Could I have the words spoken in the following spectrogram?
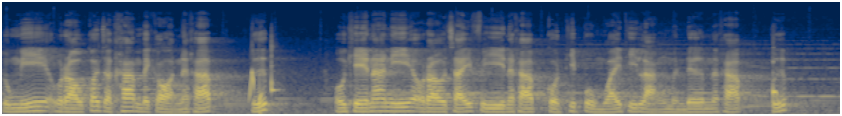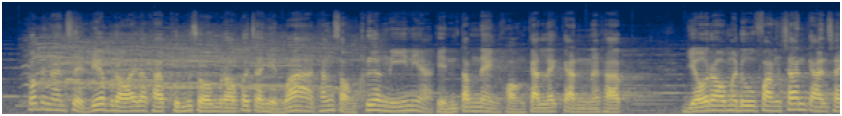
ตรงนี้เราก็จะข้ามไปก่อนนะครับปึ๊บโอเคหน้านี้เราใช้ฟรีนะครับ กดที่ปุ่มไว้ทีหลังเหมือนเดิมนะครับปึ๊บ ก็เป็นอันเสร็จเรียบร้อยแล้วครับ คุณผู้ชมเราก็จะเห็นว่าทั้ง 2 เครื่องนี้เนี่ยเห็นตำแหน่งของกันและกันนะครับ เดี๋ยวเรามาดูฟังก์ชันการใช้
